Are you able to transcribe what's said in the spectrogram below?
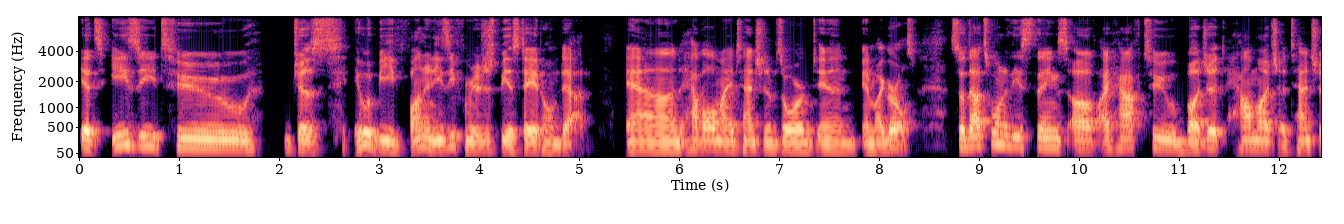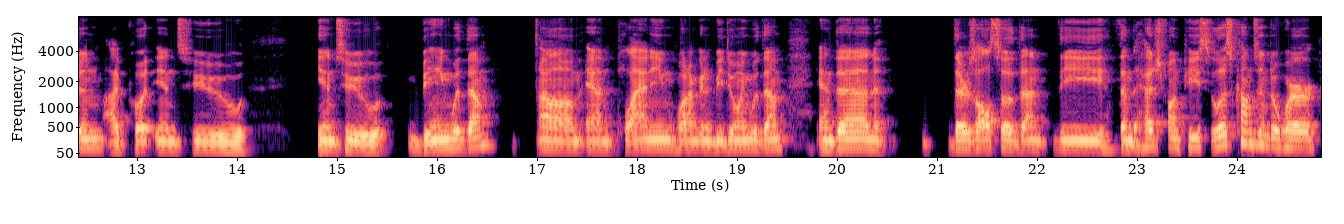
it's easy to just it would be fun and easy for me to just be a stay at home dad and have all my attention absorbed in in my girls. So that's one of these things of I have to budget how much attention I put into into being with them um, and planning what I'm going to be doing with them, and then there's also then the then the hedge fund piece. So this comes into where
